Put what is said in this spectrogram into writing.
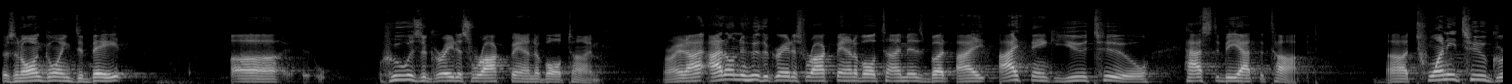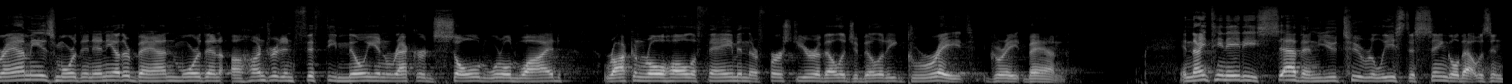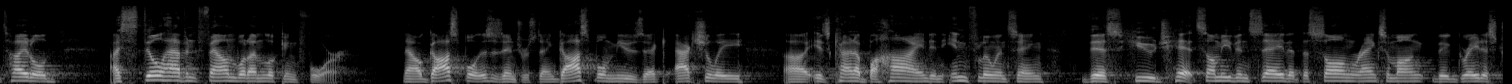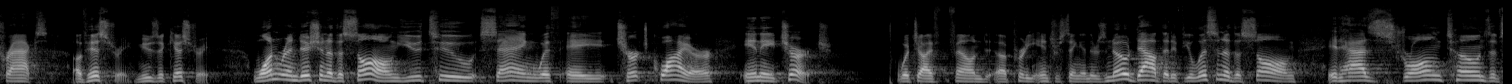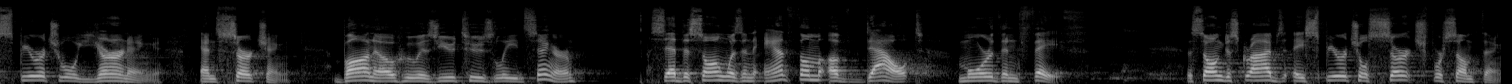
There's an ongoing debate uh, who is the greatest rock band of all time? All right, I, I don't know who the greatest rock band of all time is, but I, I think U2 has to be at the top. Uh, 22 Grammys, more than any other band, more than 150 million records sold worldwide. Rock and Roll Hall of Fame in their first year of eligibility. Great, great band. In 1987, U2 released a single that was entitled, I Still Haven't Found What I'm Looking For. Now, gospel, this is interesting. Gospel music actually uh, is kind of behind and influencing this huge hit. Some even say that the song ranks among the greatest tracks of history, music history. One rendition of the song, U2 sang with a church choir in a church which I found uh, pretty interesting. And there's no doubt that if you listen to the song, it has strong tones of spiritual yearning and searching. Bono, who is U2's lead singer, said the song was an anthem of doubt more than faith. The song describes a spiritual search for something,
